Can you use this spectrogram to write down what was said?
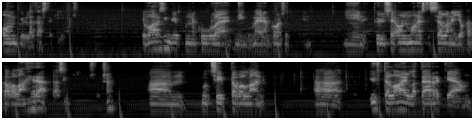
on kyllä tästä kiinnostuneet. Ja varsinkin kun ne kuulee niin kuin meidän konseptin, niin kyllä se on monesti sellainen, joka tavallaan herättää sen kiinnostuksen. Ähm, mutta sitten tavallaan äh, yhtä lailla tärkeää on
